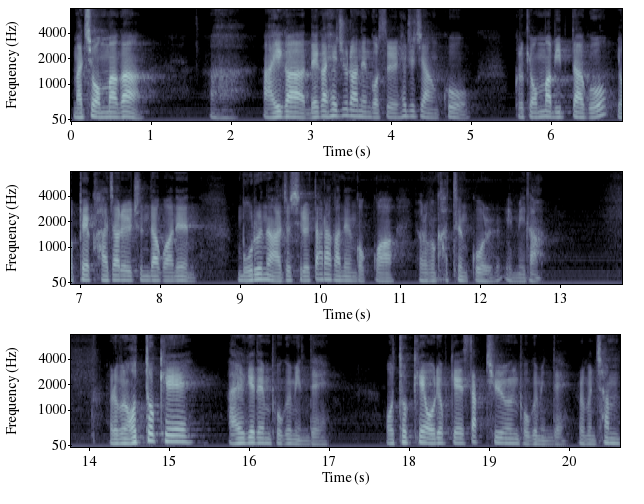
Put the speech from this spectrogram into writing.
마치 엄마가 아, 아이가 내가 해주라는 것을 해주지 않고 그렇게 엄마 밉다고 옆에 과자를 준다고 하는 모르는 아저씨를 따라가는 것과 여러분 같은 꼴입니다. 여러분 어떻게 알게 된 복음인데 어떻게 어렵게 싹 틔운 복음인데 여러분 참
